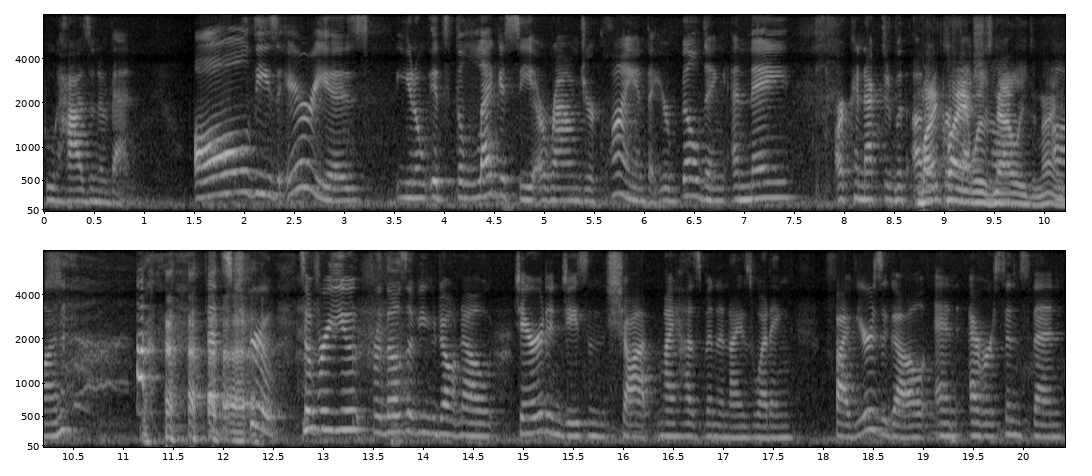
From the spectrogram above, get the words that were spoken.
who has an event. All these areas, you know, it's the legacy around your client that you're building, and they are connected with other. My client was Natalie Denyse. on- That's true. So for you, for those of you who don't know, Jared and Jason shot my husband and I's wedding five years ago, and ever since then,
